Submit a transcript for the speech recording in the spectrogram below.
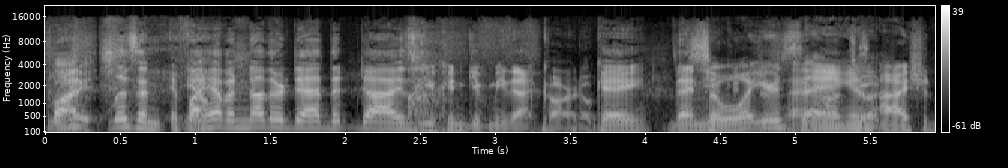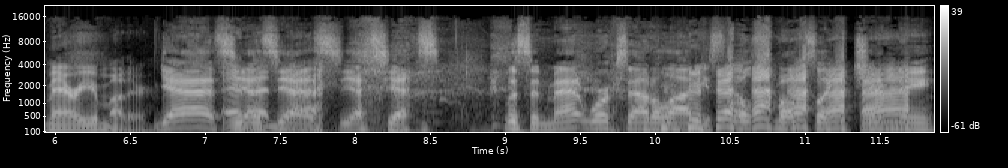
but listen, if I Yeah. have another dad that dies, you can give me that card, okay? Then So you what you're just hang on saying is it. I should marry your mother. Yes, and yes, die. yes, yes, yes. Listen, Matt works out a lot. He still smokes like a chimney.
